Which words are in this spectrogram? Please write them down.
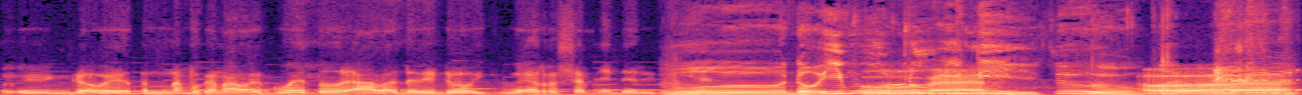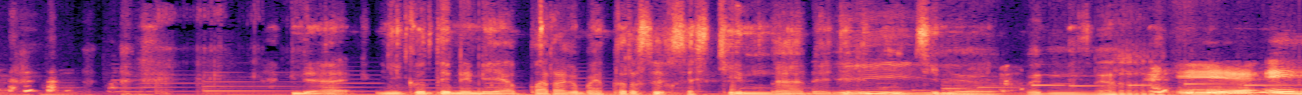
Oh, enggak weh, tenang. Bukan ala gue tuh, ala dari doi gue, resepnya dari dia. Oh, doi mulu Oh, kan. ini tuh. oh Dia ngikutin ini ya parameter sukses cinta deh jadi bucin. Iya, bener. iya eh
